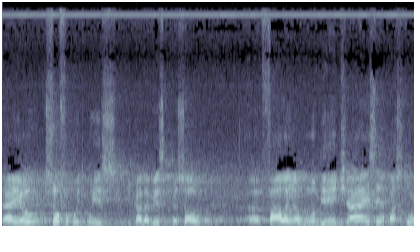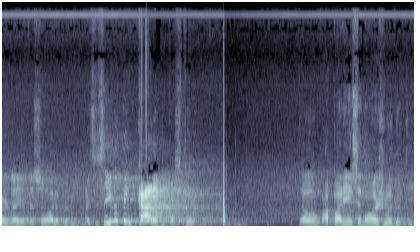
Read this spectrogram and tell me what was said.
é, eu sofro muito com isso. E cada vez que o pessoal uh, fala em algum ambiente, ah, esse aí é pastor, daí a pessoa olha para mim, mas isso aí não tem cara de pastor. Então, aparência não ajuda aqui.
